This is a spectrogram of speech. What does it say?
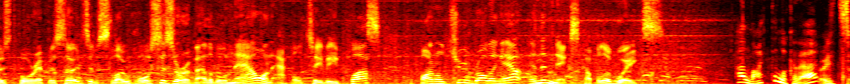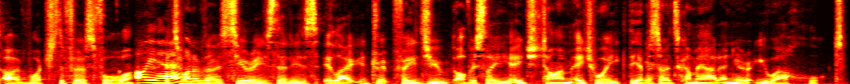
first four episodes of Slow Horses are available now on Apple TV Plus. The final two rolling out in the next couple of weeks. I like the look of that. It's, I've watched the first four. Oh, you have? It's one of those series that is it, like it drip feeds you. Obviously, each time, each week, the episodes come out, and you're you are hooked.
